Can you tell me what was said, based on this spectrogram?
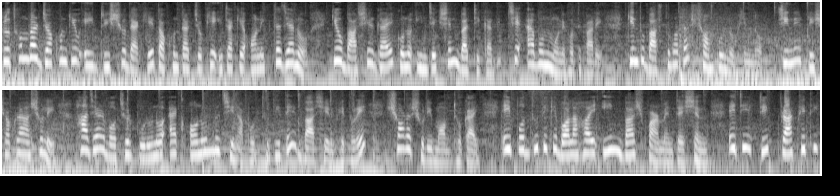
প্রথমবার যখন কেউ এই দৃশ্য দেখে, তখন তার চোখে এটাকে অনেকটা যেন কেউ বাঁশের গায়ে কোনো ইঞ্জেকশন বা টিকা দিচ্ছে এমন মনে হতে পারে। কিন্তু বাস্তবতা সম্পূর্ণ ভিন্ন। চীনের কৃষকরা আসলে হাজার বছর পুরনো এক অনন্য চীনা পদ্ধতিতে বাঁশের ভেতরে সরাসরি মদ ঢোকায়। এই পদ্ধতিকে বলা হয় ইন বাস ফার্মেন্টেশন। এটি একটি প্রাকৃতিক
